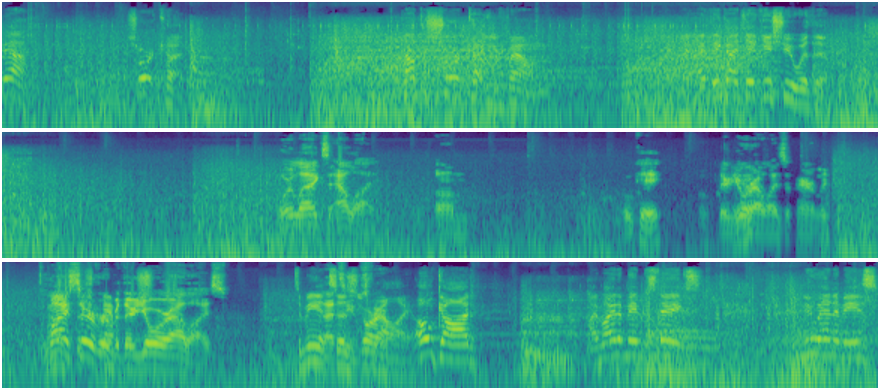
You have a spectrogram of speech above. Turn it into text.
Yeah. Shortcut. Not the shortcut you found. I, I think I take issue with it. Orlag's ally. Um. Okay. They're your allies, apparently. It's No, my it's server, but they're your allies. To me, it That says your fair. ally. Oh God! I might have made mistakes. New enemies.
